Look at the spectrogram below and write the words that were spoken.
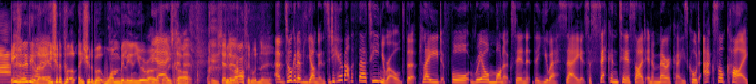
He's an idiot though. He should have put he should have put one billion euros Yeah, on his should calf. He should Be have. laughing, wouldn't he? Um, talking of younguns, did you hear about the 13 year old that played for Real Monarchs in the USA? It's a second tier side in America. He's called Axel Kei,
